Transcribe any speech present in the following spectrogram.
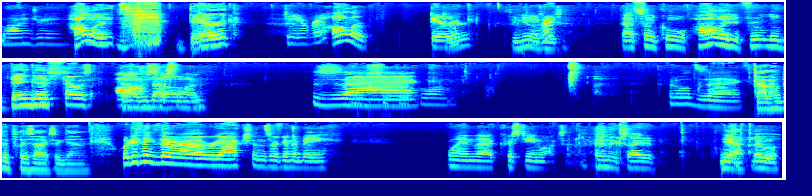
Laundry. Holler. sheets. Derrick. Derrick. Holler, Derrick. You knew it was Derrick? me. That's so cool. Holla, you Fruit Loop dingus. That was awesome. That was the best one. Zach. Cool. Good old Zach. God, I hope they play Zach's again. What do you think their uh, reactions are going to be when uh, Christine walks in? I'm excited. Yeah, they will.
